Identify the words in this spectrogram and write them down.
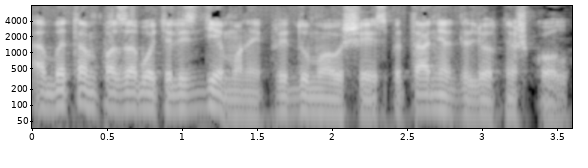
Об этом позаботились демоны, придумывавшие испытания для летных школ.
